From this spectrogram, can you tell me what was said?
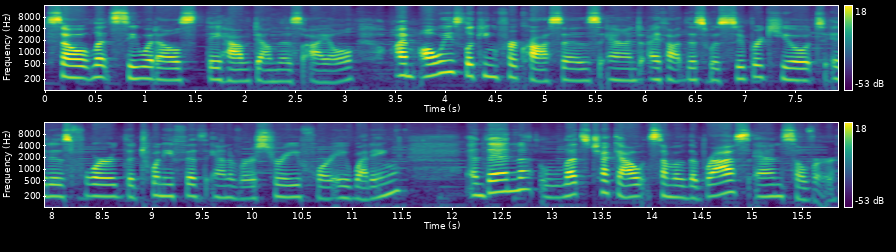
So let's see what else they have down this aisle. I'm always looking for crosses and I thought this was super cute. It is for the 25th anniversary for a wedding. And then let's check out some of the brass and silver.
